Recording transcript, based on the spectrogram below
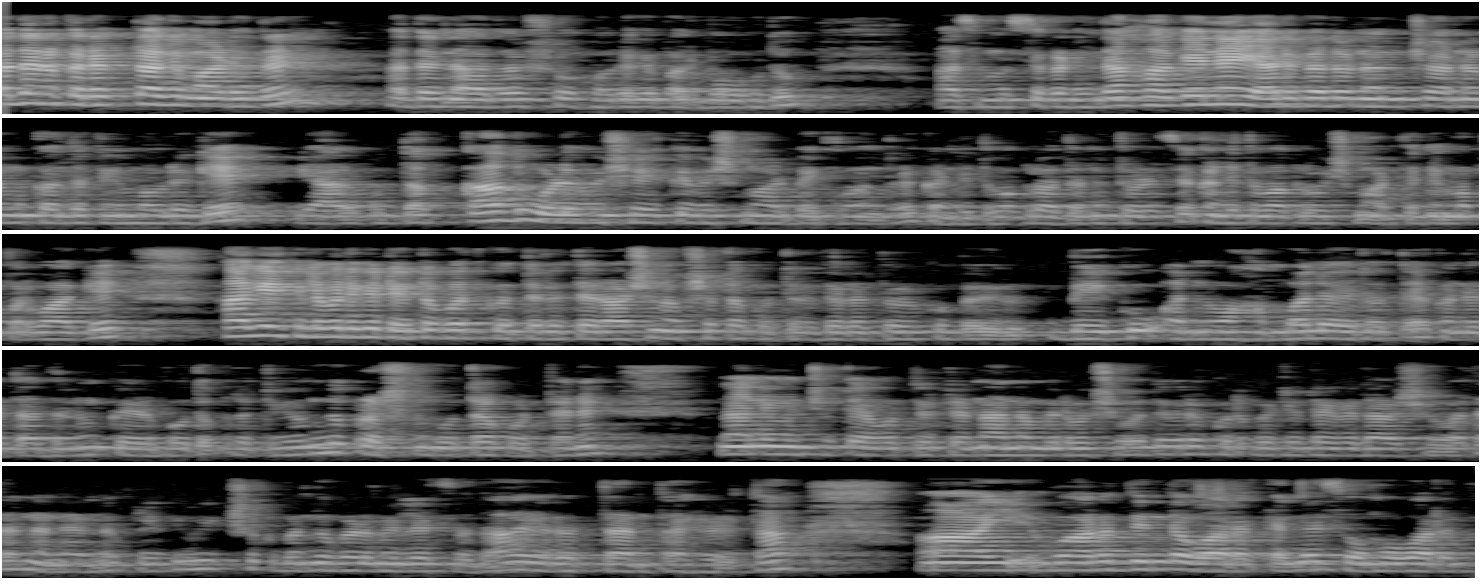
ಅದನ್ನು ಕರೆಕ್ಟಾಗಿ ಮಾಡಿದರೆ ಅದರಿಂದ ಆದಷ್ಟು ಹೊರಗೆ ಬರಬಹುದು. ಆ ಸಮಸ್ಯೆಗಳಿಂದ ಹಾಗೆಯೇ ಯಾರಿಗಾದರೂ ನನ್ನ ಚಾನಲ್ ಮುಖಾಂತರ ನಿಮ್ಮವರಿಗೆ ಯಾವುದಕ್ಕಾದ್ರೂ ಒಳ್ಳೆ ವಿಷಯಕ್ಕೆ ವಿಶ್ ಮಾಡಬೇಕು ಅಂದರೆ ಖಂಡಿತವಾಗ್ಲೂ ಅದನ್ನು ತಿಳಿಸಿ, ಖಂಡಿತವಾಗ್ಲೂ ವಿಶ್ ಮಾಡ್ತೀನಿ ನಿಮ್ಮ ಪರವಾಗಿ. ಹಾಗೆ ಕೆಲವರಿಗೆ ಡೇಟ್ ಆಫ್ ಬರ್ತ್ ಗೊತ್ತಿರುತ್ತೆ, ರಾಶಿ ನಕ್ಷತ್ರ ಗೊತ್ತಿರುತ್ತೆ ತಿಳ್ಕೊಬೇಕು ಅನ್ನುವ ಹಂಬಲ ಇರುತ್ತೆ. ಖಂಡಿತ ಅದನ್ನು ಕೇಳ್ಬೋದು. ಪ್ರತಿಯೊಂದು ಪ್ರಶ್ನೆಗೂ ಉತ್ತರ ಕೊಡ್ತೇನೆ. ನಾನು ನಿಮ್ಮ ಜೊತೆ ಯಾವತ್ತಿಟ್ಟೆ ನಾನು ನಂಬಿರುವ ಶಿವದೇವರ ಕುರುಗ ಜೊತೆ ಆಶೀರ್ವಾದ. ನನ್ನೆಲ್ಲ ಪ್ರೀತಿ ವೀಕ್ಷಕ ಬಂಧುಗಳ ಮೇಲೆ ಸದಾ ಇರುತ್ತೆ ಅಂತ ಹೇಳ್ತಾ ವಾರದಿಂದ ವಾರಕ್ಕೆ ಅಂದರೆ ಸೋಮವಾರದ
